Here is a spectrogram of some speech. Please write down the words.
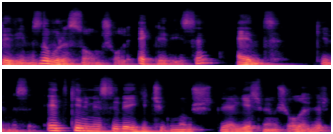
dediğimiz de burası olmuş oluyor. Eklediyse add kelimesi. Add kelimesi belki çıkmamış veya geçmemiş olabilir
